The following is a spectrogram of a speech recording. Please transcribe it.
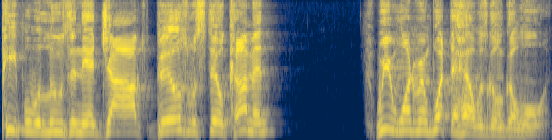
People were losing their jobs. Bills were still coming. We were wondering what the hell was going to go on.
